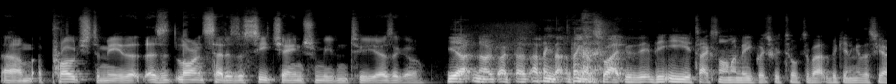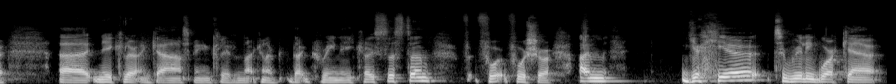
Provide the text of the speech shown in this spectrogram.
um, approach to me that, as Lawrence said, is a sea change from even two years ago. Yeah, no, I, I think that I think that's right. The, the, EU taxonomy, which we talked about at the beginning of this year, uh, nuclear and gas being included in that kind of that green ecosystem, for for, sure. Um, you're here to really work out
